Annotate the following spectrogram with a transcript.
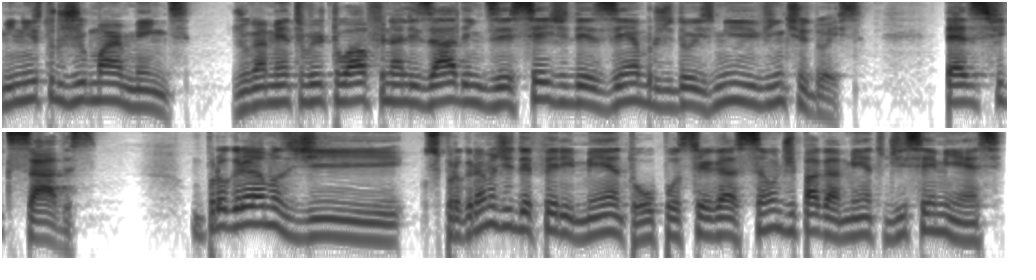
Ministro Gilmar Mendes. Julgamento virtual finalizado em 16 de dezembro de 2022. Teses fixadas. Programas de, os programas de deferimento ou postergação de pagamento de ICMS,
